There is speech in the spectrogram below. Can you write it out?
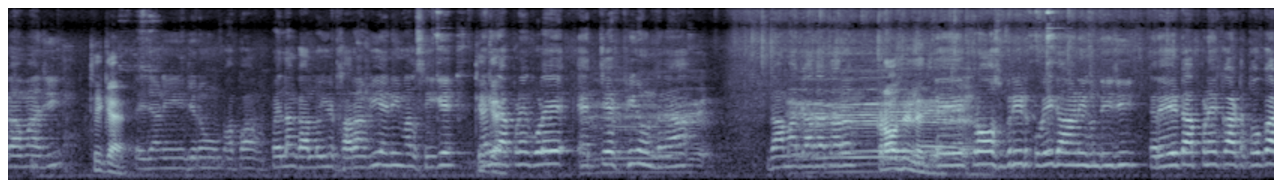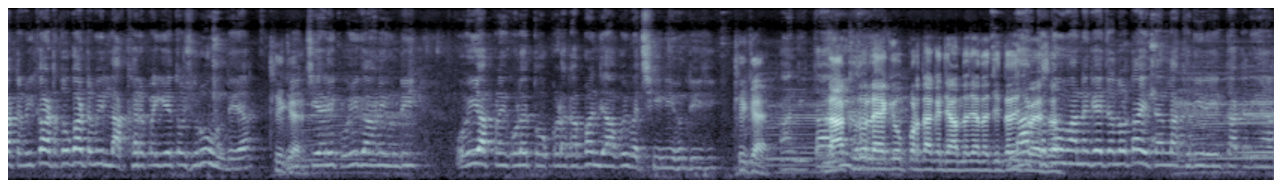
ਗਾਵਾਂ ਜੀ। ਠੀਕ ਹੈ। ਤੇ ਜਾਨੀ ਜਦੋਂ ਆਪਾਂ ਪਹਿਲਾਂ ਗੱਲ ਹੋਈ 18 20 ਐਨੀਮਲ ਸੀਗੇ ਹੈ। ਆਪਣੇ ਕੋਲੇ ਐਚਐਫ ਹੀ ਹੁੰਦੀਆਂ ਗਾਵਾਂ ਜ਼ਿਆਦਾਤਰ। ਕ੍ਰਾਸ ਨਹੀਂ ਲੈਂਦੇ ਤੇ ਕ੍ਰਾਸ ਬਰੀਡ ਕੋਈ ਗਾਂ ਨਹੀਂ ਹੁੰਦੀ ਜੀ। ਰੇਟ ਆਪਣੇ ਘੱਟ ਤੋਂ ਘੱਟ ਵੀ ਘੱਟ ਤੋਂ ਘੱਟ ਵੀ ਲੱਖ ਰੁਪਏ ਤੋਂ ਸ਼ੁਰੂ ਹੁੰਦੇ ਆ। ਨੀਚੇ ਵਾਲੀ ਕੋਈ ਗਾਂ ਨਹੀਂ ਹੁੰਦੀ। ਕੋਈ ਆਪਣੇ ਕੋਲੇ ਤੋਕੜ ਗੱਭਣ ਜਾਂ ਕੋਈ ਵੱਛੀ ਨਹੀਂ ਹੁੰਦੀ ਜੀ। ਠੀਕ ਹੈ। ਹਾਂਜੀ ਲੱਖ ਤੋਂ ਲੈ ਕੇ ਉੱਪਰ ਤੱਕ ਜਾਂਦਾ ਜਾਂਦਾ ਜਿੱਦਾਂ ਦੀ ਲੱਖ ਚੋਇਸ ਤੋਂ ਮੰਨ ਕੇ ਚੱਲੋ 2.5 ਲੱਖ ਦੀ ਰੇਂਜ ਤੱਕ ਦੀਆਂ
